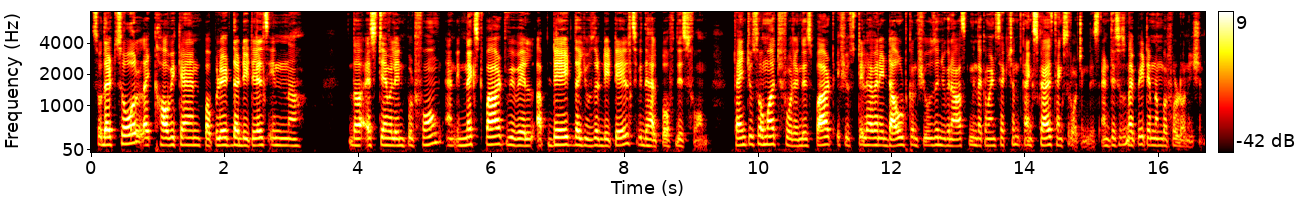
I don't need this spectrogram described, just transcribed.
so that's all like how we can populate the details in uh, the HTML input form and in next part we will update the user details with the help of this form. Thank you so much for watching this part. If you still have any doubt, confusion, you can ask me in the comment section. Thanks guys. Thanks for watching this. And this is my Paytm number for donation.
